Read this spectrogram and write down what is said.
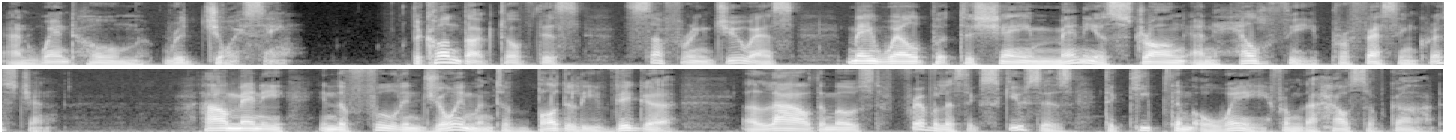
and went home rejoicing. The conduct of this suffering Jewess may well put to shame many a strong and healthy professing Christian. How many, in the full enjoyment of bodily vigor, allow the most frivolous excuses to keep them away from the house of God?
